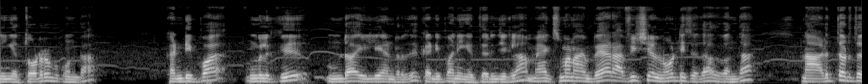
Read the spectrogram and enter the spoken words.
நீங்கள் தொடர்பு கொண்டா கண்டிப்பாக உங்களுக்கு உண்டா இல்லையான்றது கண்டிப்பாக நீங்கள் தெரிஞ்சுக்கலாம். மேக்ஸிமம் நான் வேறு அஃபிஷியல் நோட்டீஸ் ஏதாவது வந்தால் நான் அடுத்தடுத்த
